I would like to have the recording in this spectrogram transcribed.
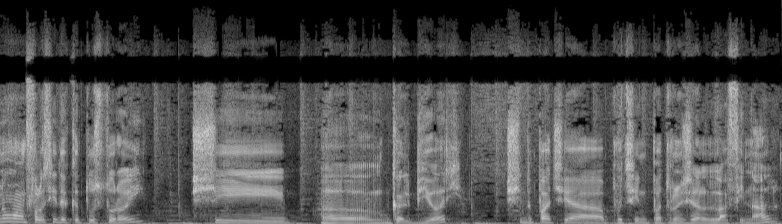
nu am folosit decât usturoi și uh, gălbiori și după aceea puțin pătrunjel la final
